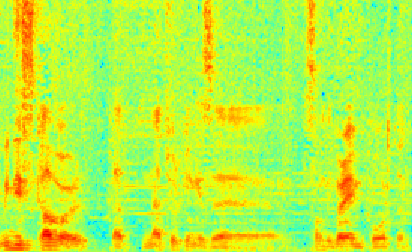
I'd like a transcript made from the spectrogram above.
we discovered that networking is a, something very important.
